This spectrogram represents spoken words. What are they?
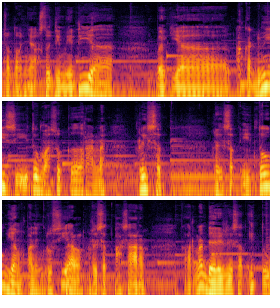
Contohnya studi media bagian akademisi itu masuk ke ranah riset. Riset itu yang paling krusial, riset pasar. Karena dari riset itu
